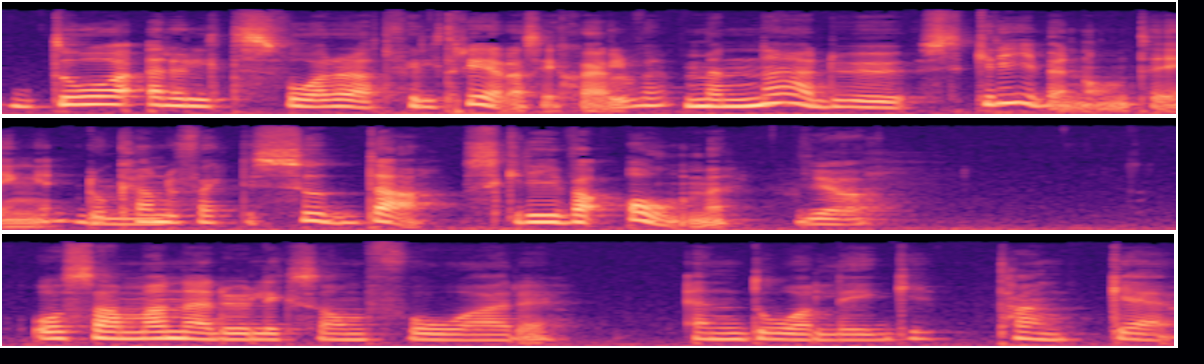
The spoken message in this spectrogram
då är det lite svårare att filtrera sig själv. Men när du skriver någonting, då kan du faktiskt sudda, skriva om. ja. Och samma när du liksom får en dålig tanke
